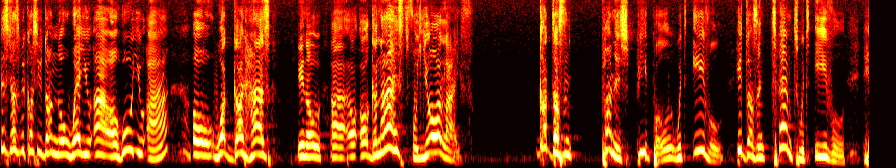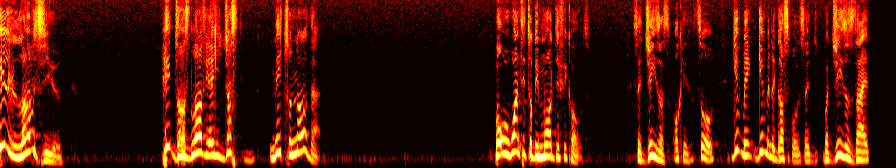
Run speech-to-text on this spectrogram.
It's just because you don't know where you are or who you are or what God has, you know, uh, organized for your life. God doesn't punish people with evil. He doesn't tempt with evil. He loves you. He does love you. You just need to know that. But we want it to be more difficult. Say, Jesus, okay, so give me, give me the gospel. Say, but Jesus died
